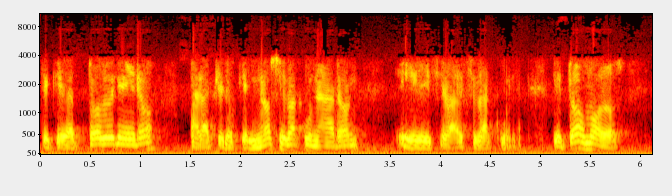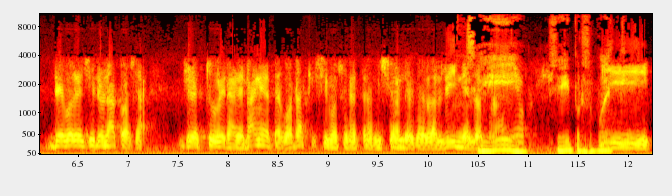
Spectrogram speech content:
te queda todo enero para que los que no se vacunaron eh, se, va, se vacunen. De todos modos, debo decir una cosa. Yo estuve en Alemania, ¿te acuerdas que hicimos una transmisión desde Berlín el otro año? Sí, por supuesto. Y,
